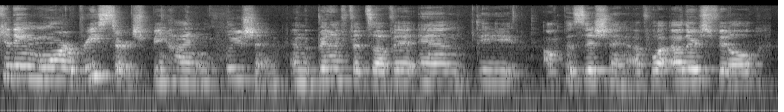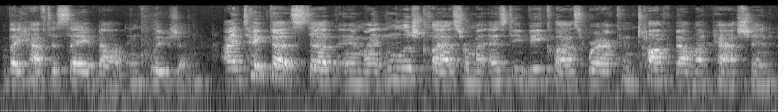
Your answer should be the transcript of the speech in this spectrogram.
getting more research behind inclusion and the benefits of it and the opposition of what others feel they have to say about inclusion. I take that step in my English class or my SDV class where I can talk about my passion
